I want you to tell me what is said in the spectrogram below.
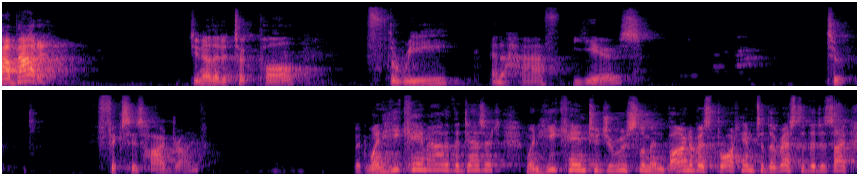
How about it? Do you know that it took Paul three and a half years to fix his hard drive? But when he came out of the desert, when he came to Jerusalem and Barnabas brought him to the rest of the disciples,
